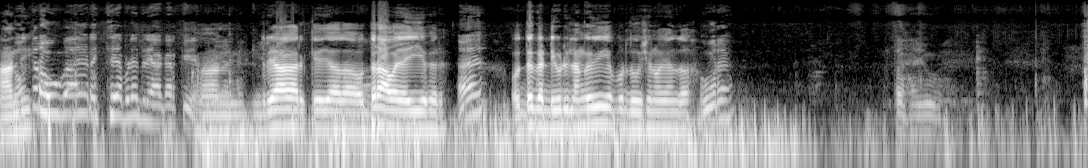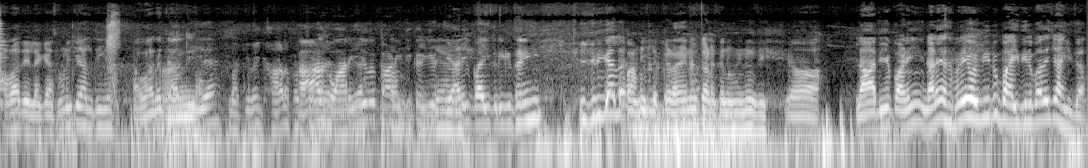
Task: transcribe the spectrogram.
ਹਾਂਜੀ। ਉੱਧਰ ਹੋਊਗਾ ਯਾਰ ਇੱਥੇ ਆਪਣੇ ਦਰਿਆ ਕਰਕੇ ਆ। ਹਾਂ ਦਰਿਆ ਕਰਕੇ ਜ਼ਿਆਦਾ ਉਧਰ ਆਵਾਜਾਈ ਹੈ ਫਿਰ। ਹੈ? ਉਧਰ ਗੱਡੀ ਗੁੱਡੀ ਲੰਘਦੀ ਹੈ ਪ੍ਰਦੂਸ਼ਣ ਹੋ ਜਾਂਦਾ। ਹੋਰ? ਤਾਂ ਹੈ ਉਹ ਹਵਾ ਦੇ ਲੱਗਿਆ ਸੋਹਣੀ ਚੱਲਦੀ ਆ। ਹਵਾ ਤਾਂ ਚੱਲਦੀ ਹੈ ਬਾਕੀ ਬਈ ਖਾਲ ਖਾਲ ਸਵਾਰੀ ਹੈ ਵੀ ਪਾਣੀ ਦੀ ਕਰੀਏ ਤਿਆਰੀ 22 ਤਰੀਕ ਤਾਈਂ ਠੀਕ ਨਹੀਂ ਗੱਲ? ਪਾਣੀ ਲੱਗਣਾ ਇਹਨੂੰ ਕਣਕ ਨੂੰ ਇਹਨੂੰ ਵੀ। ਹਾਂ ਲਾ ਦਈਏ ਪਾਣੀ। ਨਾਲੇ ਸਪਰੇ ਹੋਈ ਵੀ ਇਹਨੂੰ 22 ਦਿਨ ਬਾਅਦ ਚਾਹੀਦਾ।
